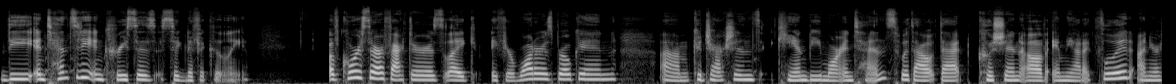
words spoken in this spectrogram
the intensity increases significantly. Of course, there are factors like if your water is broken, um, contractions can be more intense without that cushion of amniotic fluid on your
